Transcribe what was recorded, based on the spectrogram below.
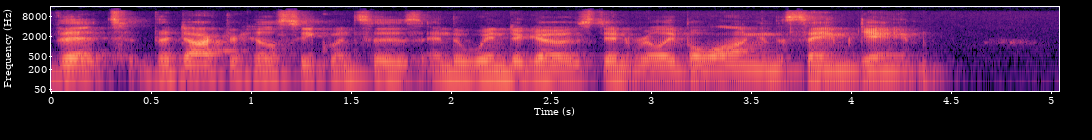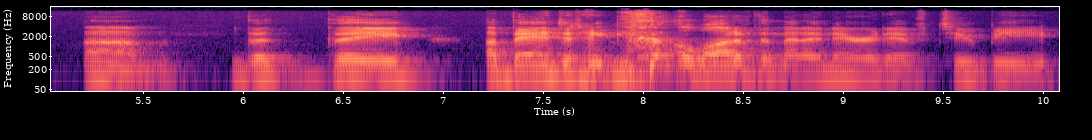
that the Doctor Hill sequences and the Wendigos didn't really belong in the same game. Um, the they abandoning a lot of the meta narrative to be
